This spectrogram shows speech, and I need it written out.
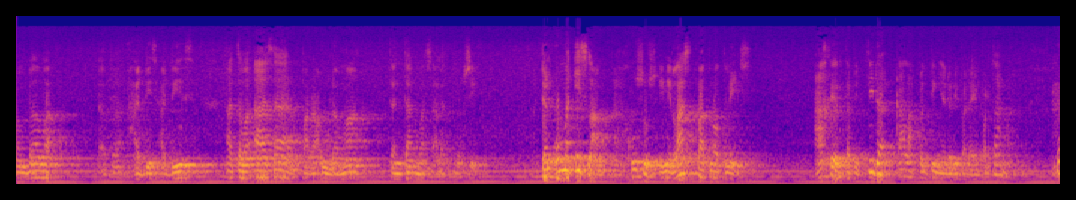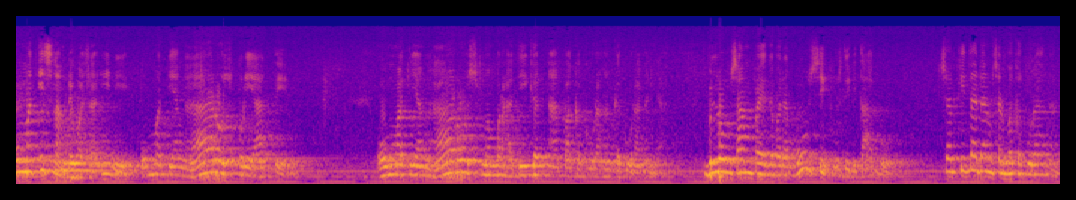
membawa hadis-hadis atau asar para ulama tentang masalah musik dan umat Islam nah khusus ini last but not least akhir tapi tidak kalah pentingnya daripada yang pertama. Umat Islam dewasa ini umat yang harus prihatin umat yang harus memperhatikan apa kekurangan-kekurangannya belum sampai kepada musik mesti ditabung. Sebab kita dalam serba kekurangan.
